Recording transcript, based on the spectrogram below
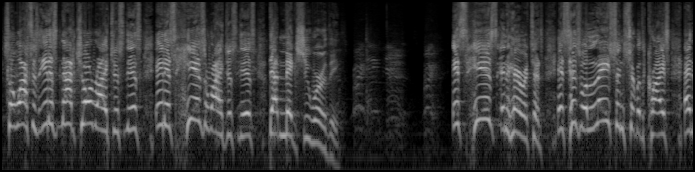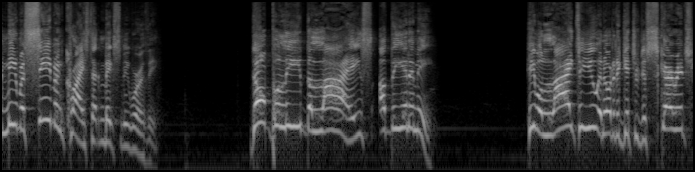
So, watch this. It is not your righteousness, it is His righteousness that makes you worthy. It's His inheritance, it's His relationship with Christ and me receiving Christ that makes me worthy. Don't believe the lies of the enemy. He will lie to you in order to get you discouraged,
